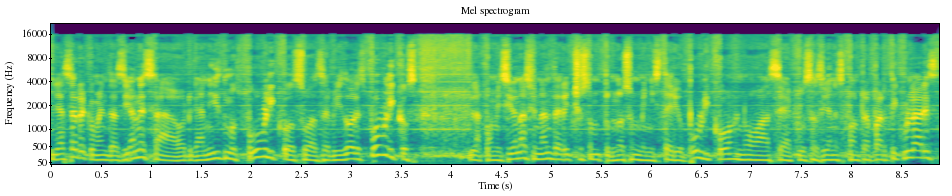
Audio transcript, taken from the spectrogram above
le hace recomendaciones a organismos públicos o a servidores públicos. La Comisión Nacional de Derechos pues, no es un ministerio público, no hace acusaciones contra particulares.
